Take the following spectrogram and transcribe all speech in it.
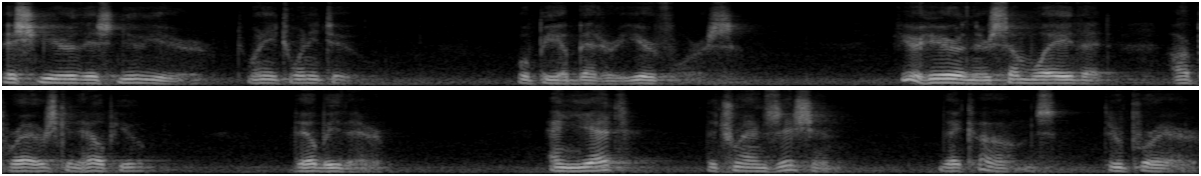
this year, this new year, 2022, will be a better year for us. If you're here and there's some way that our prayers can help you, they'll be there. And yet, the transition that comes through prayer,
